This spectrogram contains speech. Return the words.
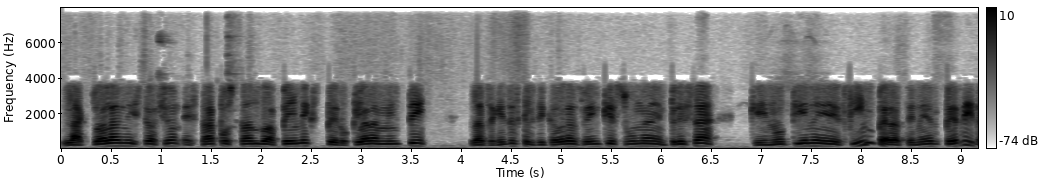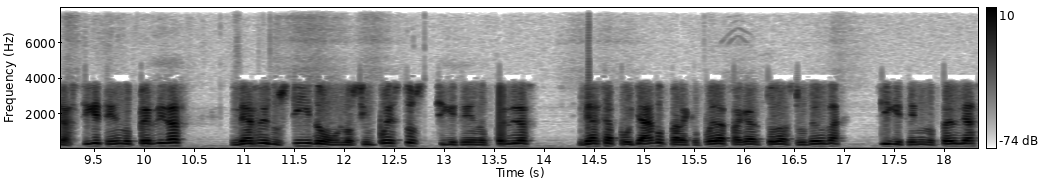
La actual administración está apostando a Pemex, pero claramente las agencias calificadoras ven que es una empresa que no tiene fin para tener pérdidas, sigue teniendo pérdidas, le ha reducido los impuestos, sigue teniendo pérdidas, le has apoyado para que pueda pagar toda su deuda, sigue teniendo pérdidas,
